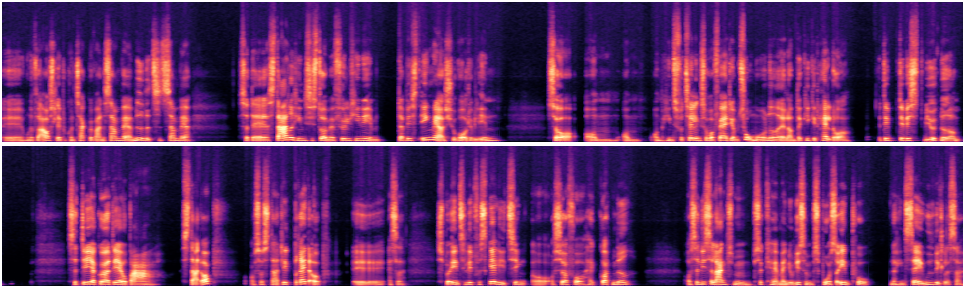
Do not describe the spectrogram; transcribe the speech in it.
Øh, hun havde fået afslag på kontaktbevarende samvær, midlertidigt samvær. Så da jeg startede hendes historie med at følge hende, jamen, der vidste ingen af os jo, hvor det ville ende. Så om, om, om hendes fortælling så var færdig om to måneder, eller om der gik et halvt år, det, det vidste vi jo ikke noget om. Så det jeg gør, det er jo bare starte op, og så starte lidt bredt op. Øh, altså spørge ind til lidt forskellige ting, og, og sørge for at have godt med. Og så lige så langsomt, så kan man jo ligesom spore sig ind på, når hendes sag udvikler sig,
